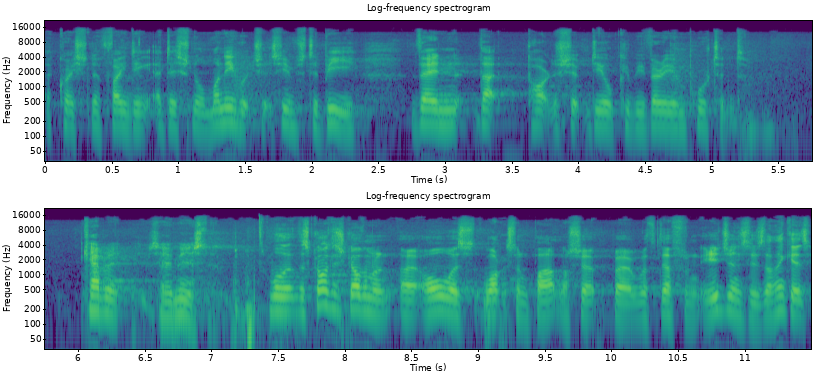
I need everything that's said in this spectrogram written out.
a question of finding additional money, which it seems to be, then that partnership deal could be very important. Cabinet Sir Minister. Well, the Scottish Government uh, always works in partnership uh, with different agencies. I think it's,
